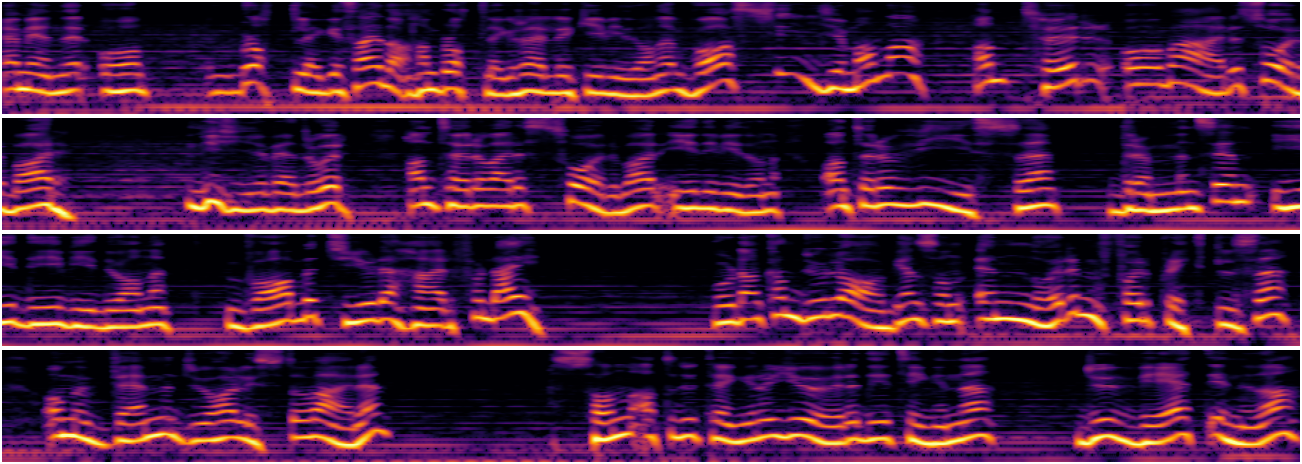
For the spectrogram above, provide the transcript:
Jeg mener å blottlegge seg. da. Han blottlegger seg heller ikke i videoene. Hva sier man, da? Han tør å være sårbar mye bedre ord. Han tør å være sårbar i de videoene, og han tør å vise drømmen sin i de videoene. Hva betyr det her for deg? Hvordan kan du lage en sånn enorm forpliktelse om hvem du har lyst til å være, sånn at du trenger å gjøre de tingene du vet inni deg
